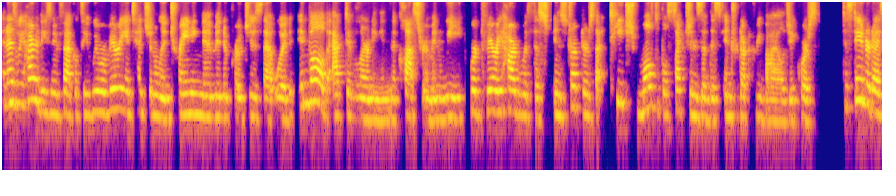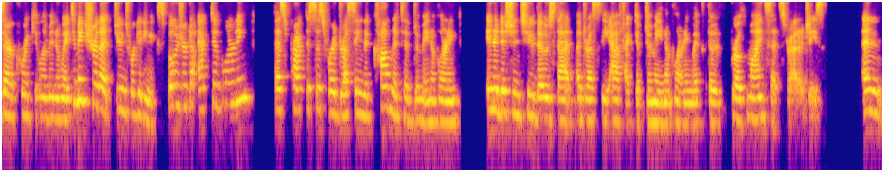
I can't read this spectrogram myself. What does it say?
And as we hired these new faculty, we were very intentional in training them in approaches that would involve active learning in the classroom. And we worked very hard with the instructors that teach multiple sections of this introductory biology course to standardize our curriculum in a way to make sure that students were getting exposure to active learning, best practices for addressing the cognitive domain of learning, in addition to those that address the affective domain of learning with the growth mindset strategies. And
